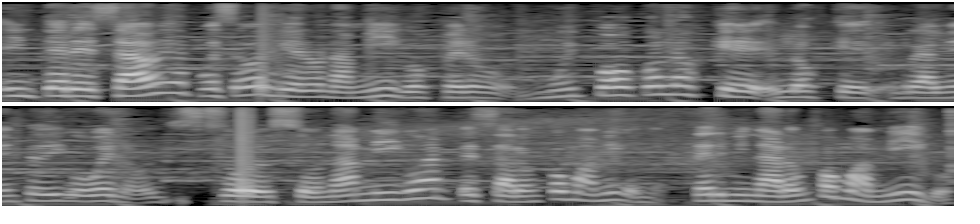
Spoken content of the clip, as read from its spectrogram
interesados y después se volvieron amigos, pero muy pocos los que, los que realmente digo, bueno, son amigos, empezaron como amigos, terminaron como amigos.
